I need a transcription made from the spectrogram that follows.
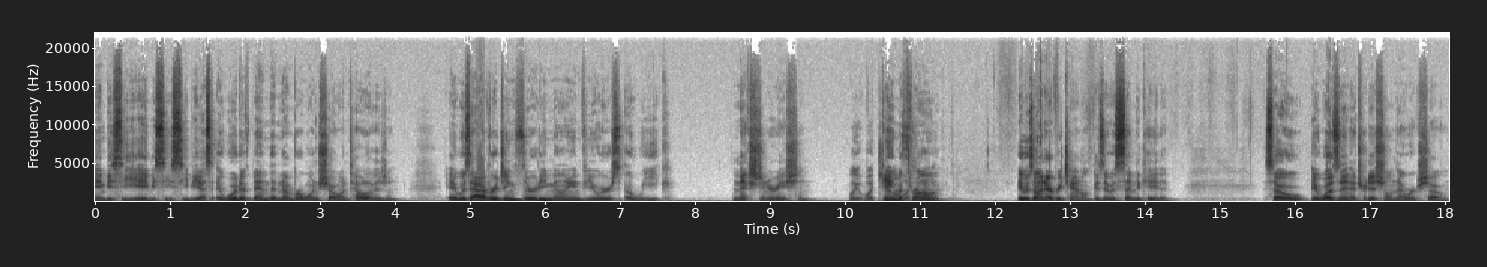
NBC, ABC, CBS, it would have been the number one show on television. It was averaging 30 million viewers a week. Next Generation. Wait, what Game of Thrones. It, it was on every channel because it was syndicated. So it wasn't a traditional network show.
